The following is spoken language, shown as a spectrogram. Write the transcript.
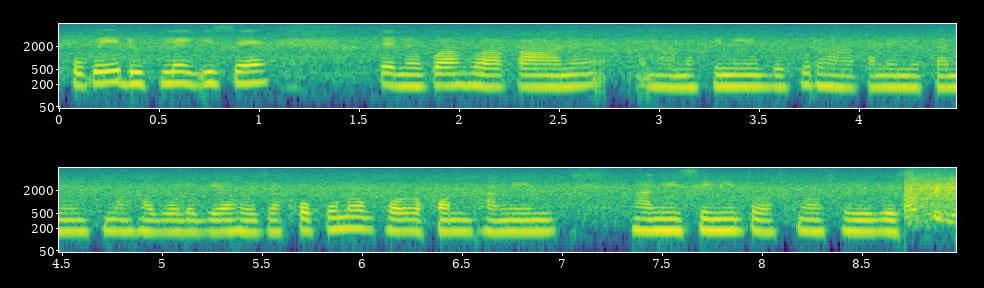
খুবেই দুখ লাগিছে। তেনেকুৱা হোৱাৰ কাৰণে মানুহখিনি বহুত হাঁহ কানি নিকানি নিচিনা হ'বলগীয়া হৈছে। সপোনৰ ঘৰখন ভাঙি ভাঙি চিঙি টচ নচ হৈ গৈছে।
